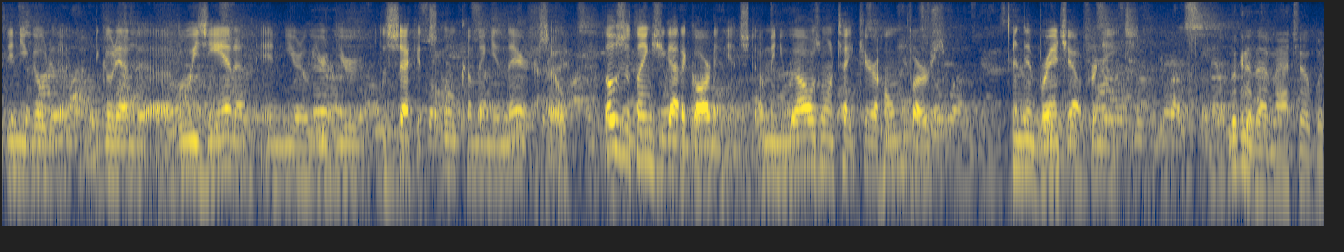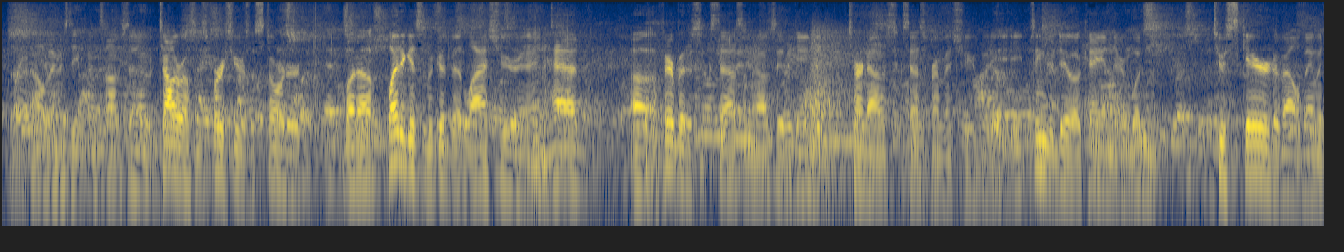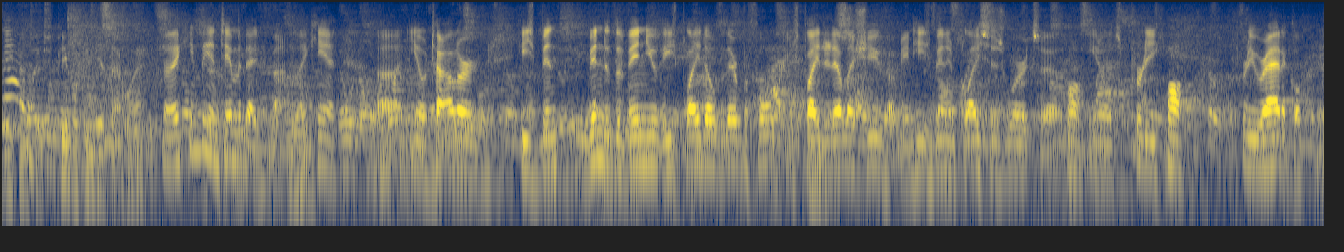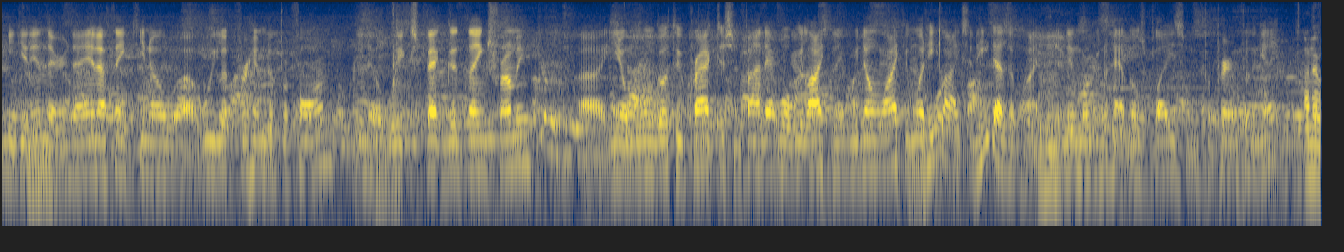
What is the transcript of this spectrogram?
Then you go to you go down to uh, Louisiana, and you know you're, you're the second school coming in there. So those are things you got to guard against. I mean, we always want to take care of home first, and then branch out for needs. Looking at that matchup with Alabama's defense, obviously, Tyler Russell's first year as a starter, but uh, played against them a good bit last year and had uh, a fair bit of success. I mean, obviously, the game didn't turn out a success for MSU, but he, he seemed to do okay in there wasn't too scared of Alabama defense, which people can get that way. No, they can be intimidated by them. They can. Uh, you know, Tyler, he's been been to the venue. He's played over there before. He's played at LSU. I mean, he's been in places where it's uh, you know it's pretty pretty radical when you get in there. And, and I think you know uh, we look for him to perform. You know, we expect good things from him. Uh, you know, we're going to go through practice and find out what we like and we don't like and what he likes and he doesn't like, and then we're going to have those plays and prepare him for the game. I know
